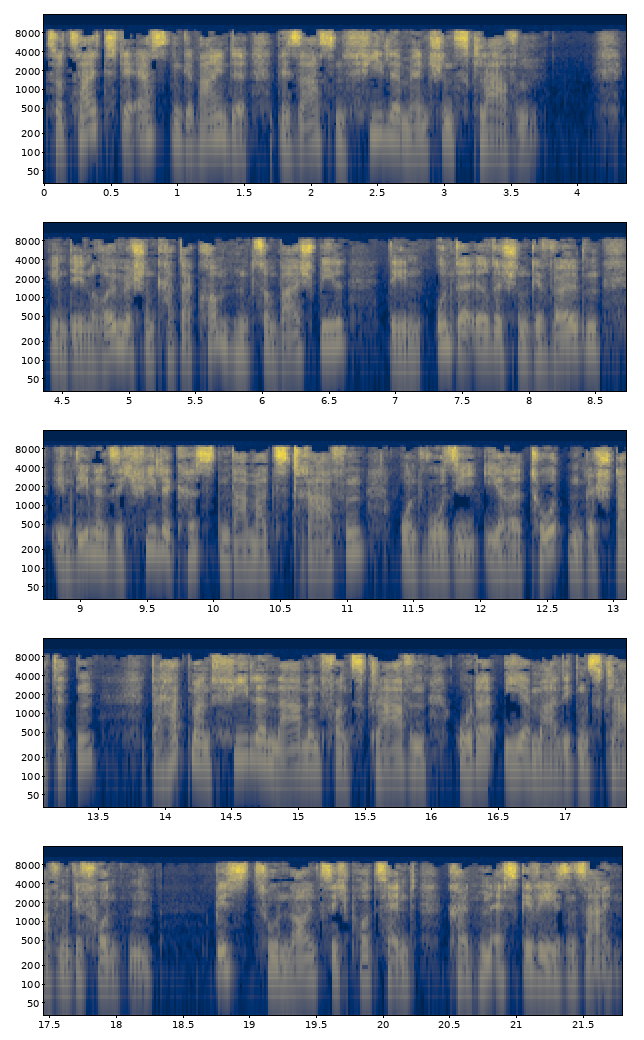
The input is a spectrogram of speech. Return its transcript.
Zur Zeit der ersten Gemeinde besaßen viele Menschen Sklaven. In den römischen Katakomben zum Beispiel, den unterirdischen Gewölben, in denen sich viele Christen damals trafen und wo sie ihre Toten bestatteten, da hat man viele Namen von Sklaven oder ehemaligen Sklaven gefunden. Bis zu 90 Prozent könnten es gewesen sein.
